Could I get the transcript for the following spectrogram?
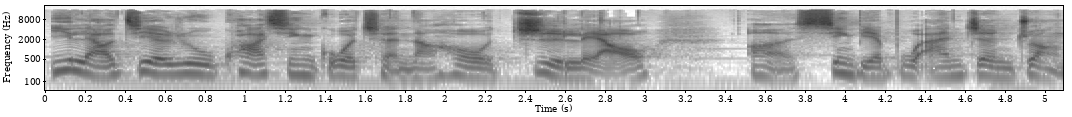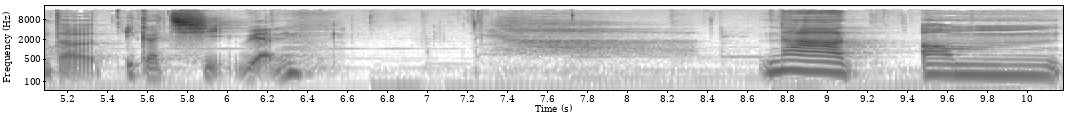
医疗介入跨性过程，然后治疗呃性别不安症状的一个起源。那嗯，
